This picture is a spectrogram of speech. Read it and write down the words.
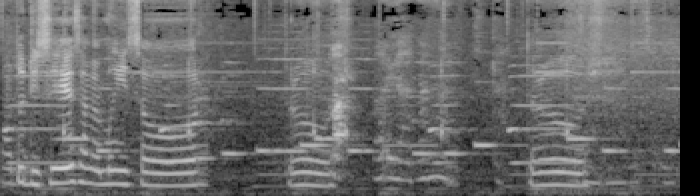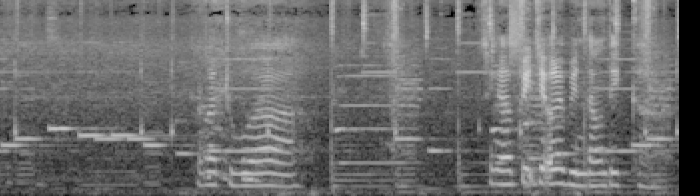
Satu di sini sampai mengisor. Terus, terus. Angka 2. Sing apik cek oleh bintang 3.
